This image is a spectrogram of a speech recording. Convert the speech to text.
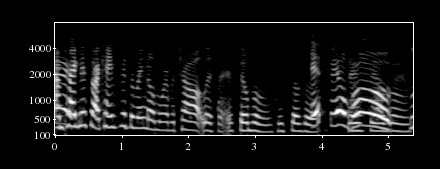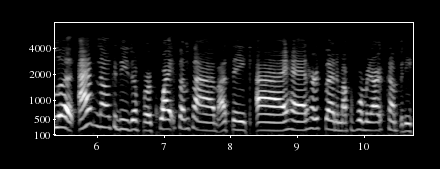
I'm pregnant, so I can't fit the ring no more. But y'all, listen, it's still Boone. It's still good. It's still Boone. It's still Boone. Look, I've known Kahdijah for quite some time. I think I had her son in my performing arts company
